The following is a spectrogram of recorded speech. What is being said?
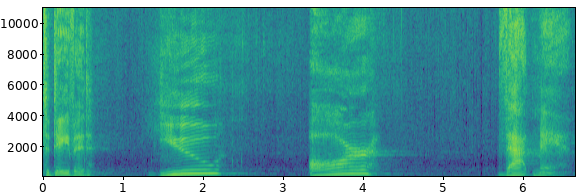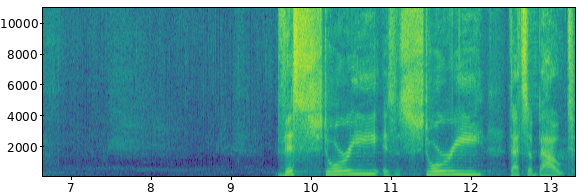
to David, You are that man. This story is a story that's about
